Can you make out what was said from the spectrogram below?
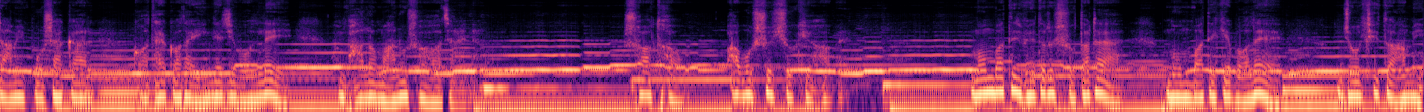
দামি পোশাক আর কথায় কথায় ইংরেজি বললেই ভালো মানুষ হওয়া যায় না। সৎ হও, অবশ্যই সুখী হবে। মোমবাতির ভেতরে সুতাটা মোমবাতিকে বলে, জ্বলছি তো আমি,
